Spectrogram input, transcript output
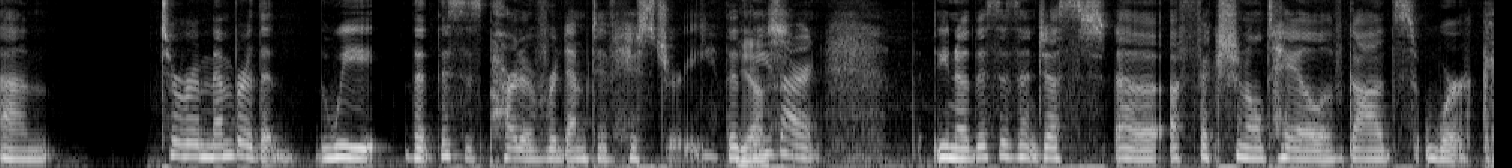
um, to remember that we that this is part of redemptive history. That Yes. these aren't, you know, this isn't just a, a fictional tale of God's work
